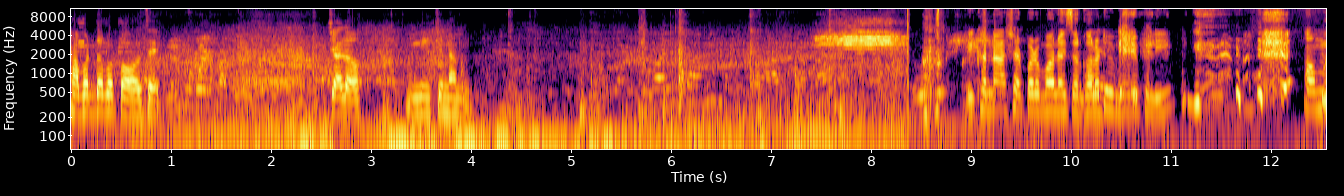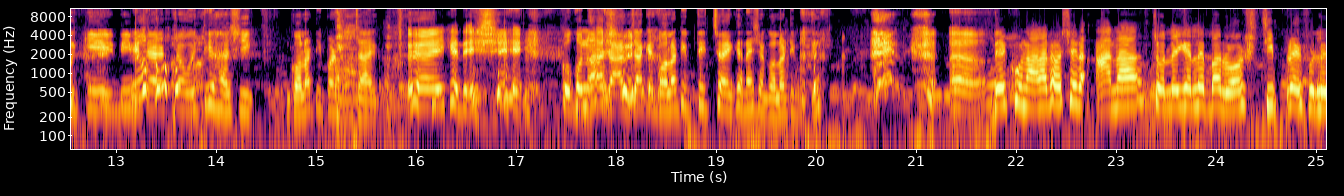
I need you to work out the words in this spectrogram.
খাবার দাবার পাওয়া যায়। চলো নিচে নামি। এখানে আসার পরে মনে হয়েছে ওর গলাটি মেরে ফেলি। আমাকে এটা একটা ঐতিহাসিক গলা টিপার জায়গা এখানে এসে কখনো যার যাকে গলা টিপতে ইচ্ছা এখানে এসে গলা টিপতে দেখুন আনারসের আনা চলে গেলে বা রস চিপড়ে ফেলে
